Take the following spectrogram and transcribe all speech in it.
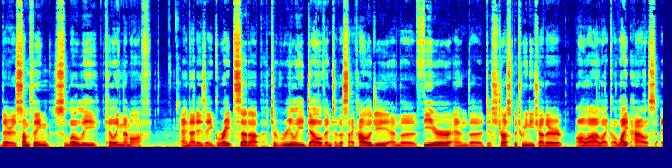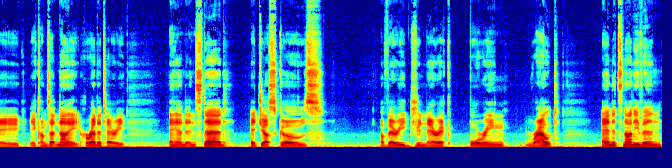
there is something slowly killing them off. And that is a great setup to really delve into the psychology and the fear and the distrust between each other, a la like a lighthouse, a it comes at night, hereditary and instead it just goes a very generic boring route and it's not even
